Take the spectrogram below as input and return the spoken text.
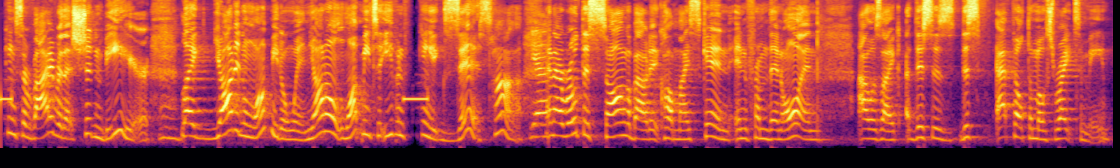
fucking survivor that shouldn't be here. Mm. Like, y'all didn't want me to win. Y'all don't want me to even fucking exist, huh? Yeah. And I wrote this song about it called My Skin. And from then on, I was like, this is, this, that felt the most right to me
